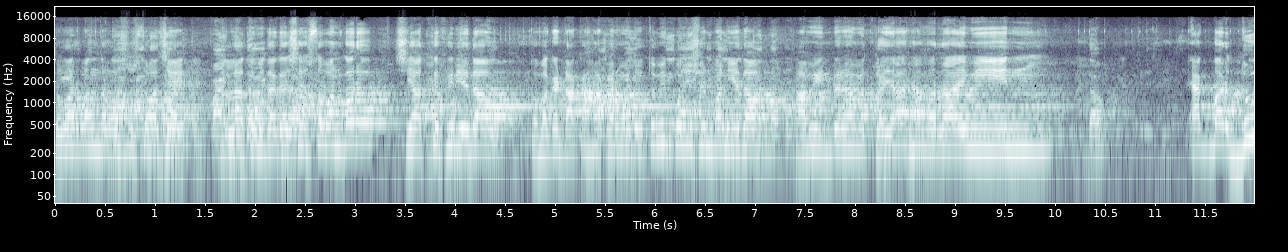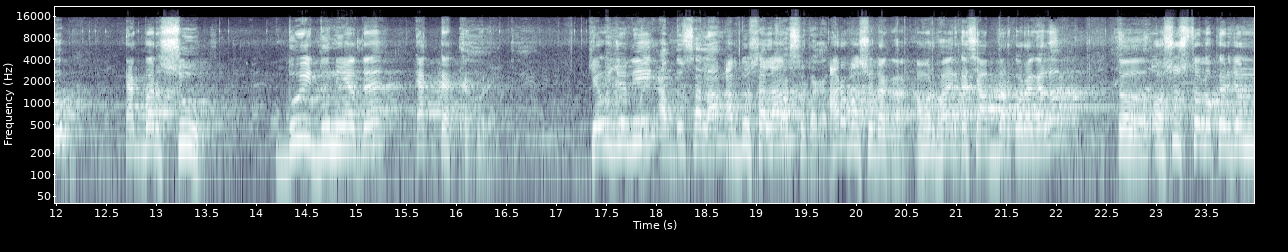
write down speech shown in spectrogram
তোমার বান্ধব অসুস্থ আছে আল্লাহ তুমি তাকে স্বাস্থ্যবান করো সিহাতকে ফিরিয়ে দাও তোমাকে ডাকা হাঁকার মতো তুমি পজিশন বানিয়ে দাও। আমিন বেরহমত কয়ার হামার রাইমিন দাও। একবার দুঃখ একবার সুখ দুই দুনিয়াতে একটা একটা করে। কেউ যদি আব্দুল সালাম আব্দুল সালাম আরও পাঁচশো টাকা। আমার ভাইয়ের কাছে আবদার করা গেল তো অসুস্থ লোকের জন্য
